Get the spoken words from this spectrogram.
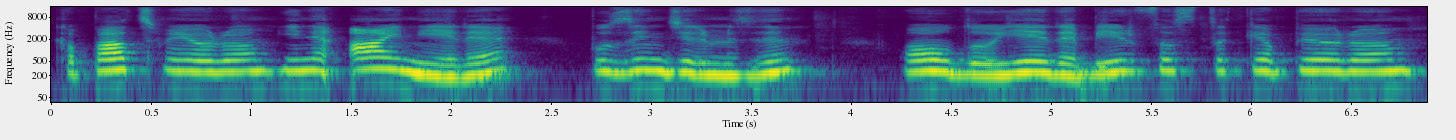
Kapatmıyorum. Yine aynı yere bu zincirimizin olduğu yere bir fıstık yapıyorum.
